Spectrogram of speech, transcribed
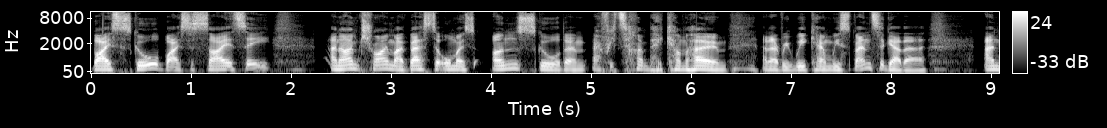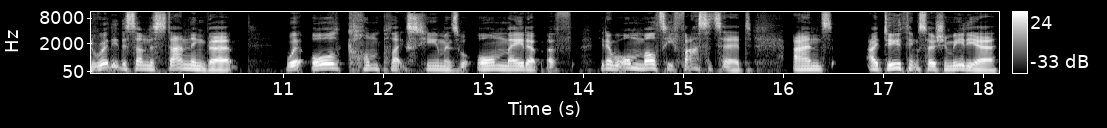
by school by society and I'm trying my best to almost unschool them every time they come home and every weekend we spend together. And really, this understanding that we're all complex humans, we're all made up of, you know, we're all multifaceted. And I do think social media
